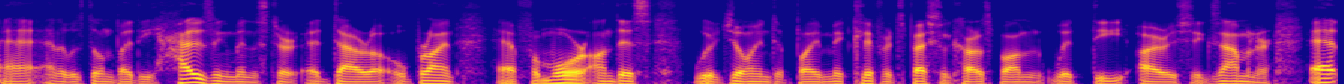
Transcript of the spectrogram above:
Uh, and it was done by the Housing Minister, uh, Darragh O'Brien. Uh, for more on this, we're joined by Mick Clifford, Special Correspondent with the Irish Examiner. Uh,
